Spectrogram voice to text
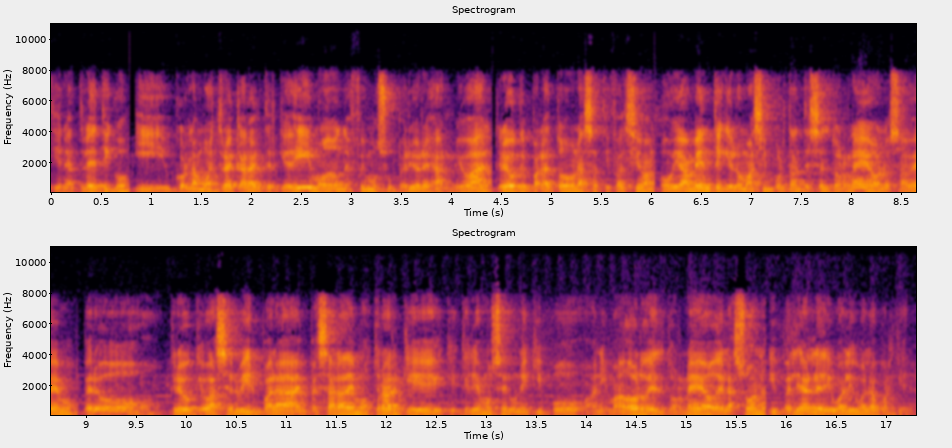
tiene Atlético y con la muestra de carácter que dimos, donde fuimos superiores al rival, creo que para todo una satisfacción. Obviamente que lo más importante es el torneo, lo sabemos, pero creo que va a servir para empezar a demostrar que, que queremos ser un equipo animador del torneo, de la zona y pelearle de igual a igual a cualquiera.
